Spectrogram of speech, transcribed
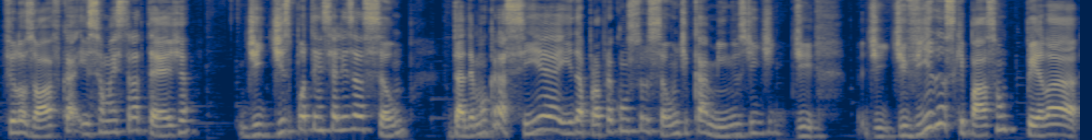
filosófica, isso é uma estratégia de despotencialização da democracia e da própria construção de caminhos de, de, de de, de, vidas que passam pela,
